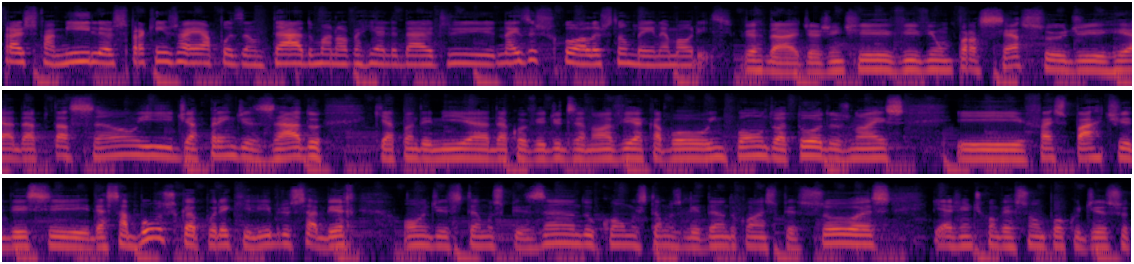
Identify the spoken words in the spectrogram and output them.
para as famílias, para quem já é aposentado, uma nova realidade nas escolas também, né, Maurício? Verdade, a gente vive um processo de readaptação e de aprendizado que a pandemia da Covid-19 acabou impondo a todos nós e faz parte desse, dessa busca por equilíbrio, saber onde estamos pisando, como estamos lidando com as pessoas e a gente conversou um pouco disso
